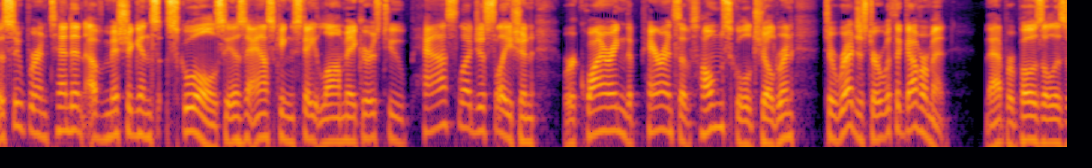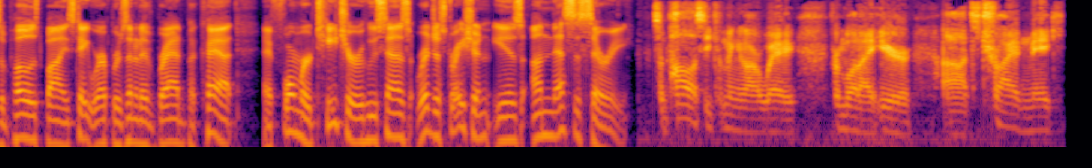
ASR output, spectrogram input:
The superintendent of Michigan's schools is asking state lawmakers to pass legislation requiring the parents of homeschool children to register with the government. That proposal is opposed by State Representative Brad Paquette, a former teacher who says registration is unnecessary. Some policy coming our way, from what I hear, uh, to try and make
